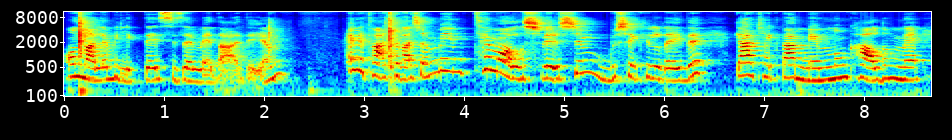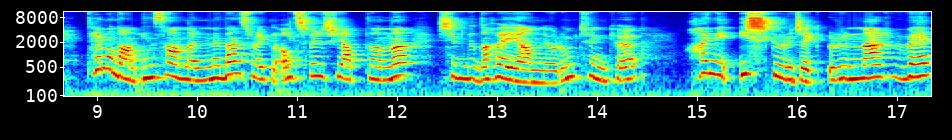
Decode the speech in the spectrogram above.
onlarla birlikte size veda edeyim. Evet arkadaşlarım benim Temu alışverişim bu şekildeydi. Gerçekten memnun kaldım ve Temu'dan insanların neden sürekli alışveriş yaptığını şimdi daha iyi anlıyorum. Çünkü hani iş görecek ürünler ve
